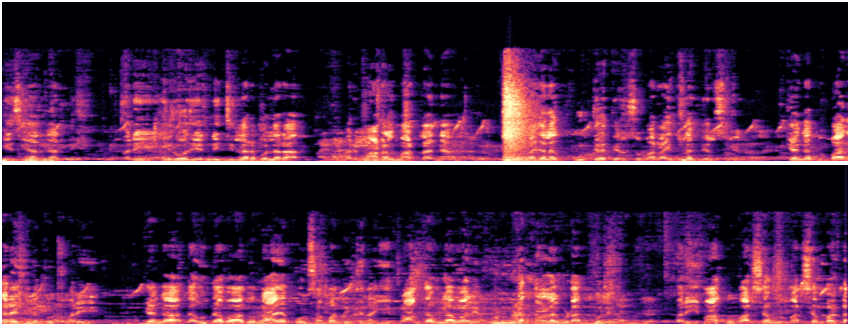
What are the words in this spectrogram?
కేసీఆర్ గారిని మరి ఈరోజు ఎన్ని చిల్లర బుల్లర మరి మాటలు మాట్లాడినా ప్రజలకు పూర్తిగా తెలుసు మా రైతులకు తెలుసు. ముఖ్యంగా దుబ్బాక రైతులకు మరి ముఖ్యంగా దౌదాబాదు రాయపూర్ సంబంధించిన ఈ ప్రాంతంలో వాళ్ళు ఎప్పుడు కూడా కళ్ళకు కూడా అనుకోలేదు మరి మాకు వర్షం వర్షం పడ్డ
